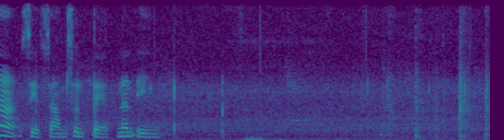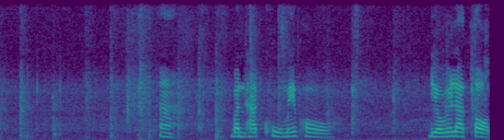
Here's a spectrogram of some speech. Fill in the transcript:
5 เศษ 3 ส่วน 8 นั่นเอง อะ บรรทัดครูไม่พอ เดี๋ยวเวลาตอบ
